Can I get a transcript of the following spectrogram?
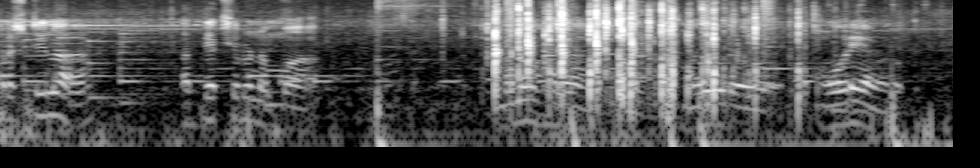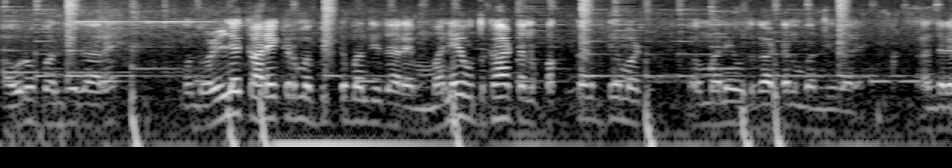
ಟ್ರಸ್ಟಿನ ಅಧ್ಯಕ್ಷರು ನಮ್ಮ ಮನೋಹರ ಮಯೂರ್ ಮೋರೆ ಅವರು. ಅವರು ಬಂದಿದ್ದಾರೆ. ಒಂದು ಒಳ್ಳೆ ಕಾರ್ಯಕ್ರಮ ಬಿಟ್ಟು ಬಂದಿದ್ದಾರೆ. ಮನೆ ಉದ್ಘಾಟನೆ ಪಕ್ಕದ್ದೇ ಮನೆ ಉದ್ಘಾಟನೆ ಬಂದಿದ್ದಾರೆ. ಅಂದರೆ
